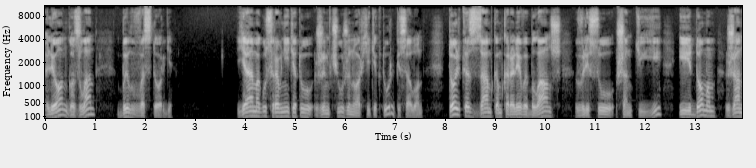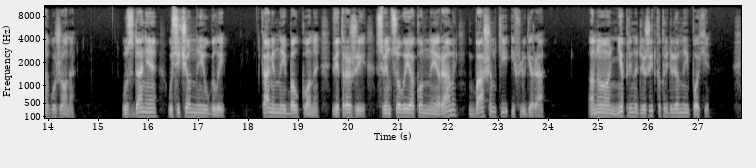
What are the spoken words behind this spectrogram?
Леон Гозлан был в восторге. «Я могу сравнить эту жемчужину архитектуры», — писал он, «только с замком королевы Бланш в лесу Шантии и домом Жана Гужона. У здания усеченные углы, каменные балконы, витражи, свинцовые оконные рамы, башенки и флюгера. Оно не принадлежит к определенной эпохе.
